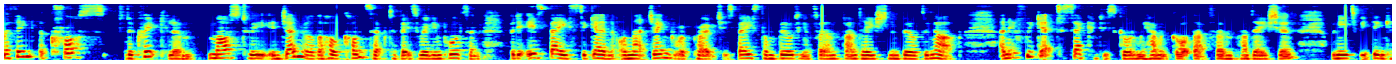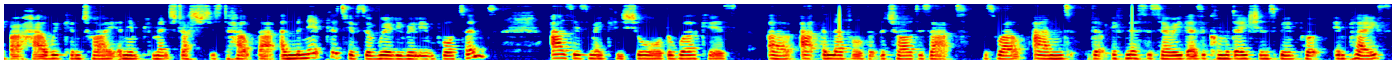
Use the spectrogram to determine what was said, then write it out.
I think across the curriculum, mastery in general, the whole concept of it is really important, but it is based again on that Jenga approach. It's based on building a firm foundation and building up. And if we get to secondary school and we haven't got that firm foundation, we need to be thinking about how we can try and implement strategies to help that. And manipulatives are really, really important, as is making sure the work is uh, at the level that the child is at as well. And that if necessary, there's accommodations being put in place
